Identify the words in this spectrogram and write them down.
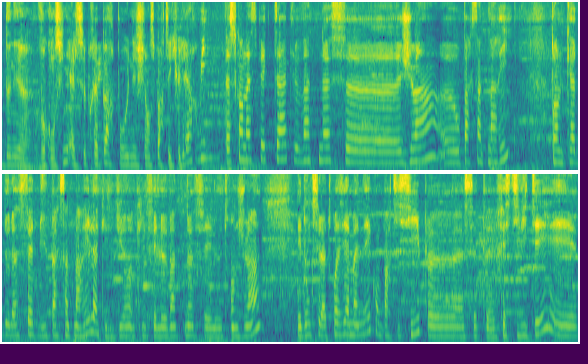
De donner euh, vos consignes. Elle se prépare pour une échéance particulière? Oui, parce qu'on a spectacle le 29 euh, juin euh, au Parc Sainte-Marie, dans le cadre de la fête du Parc Sainte-Marie, là, qui, qui fait le 29 et le 30 juin. Et donc c'est la troisième année qu'on participe à cette festivité. Et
